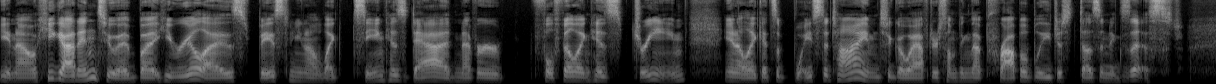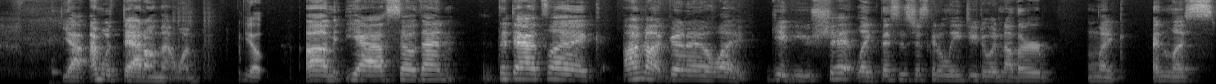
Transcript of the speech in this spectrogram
you know, he got into it, but he realized based, you know, like seeing his dad never fulfilling his dream, you know, like it's a waste of time to go after something that probably just doesn't exist. yeah, I'm with dad on that one. Yep. Um, yeah, so then the dad's like, I'm not gonna like give you shit. Like this is just gonna lead you to another like endless,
